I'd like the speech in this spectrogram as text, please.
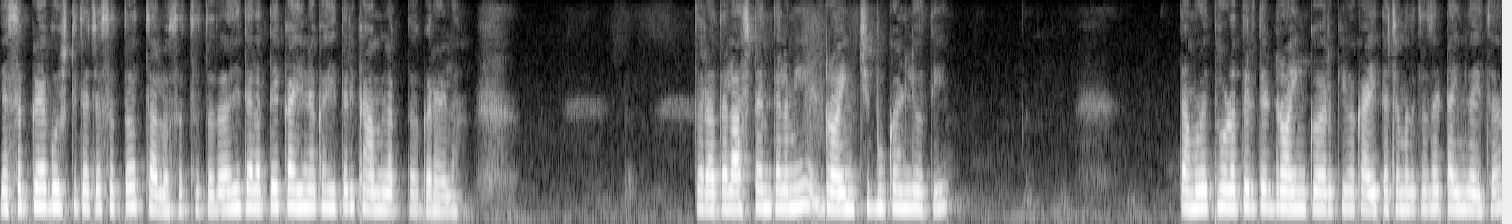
या सगळ्या गोष्टी त्याच्या सतत चालू असतात. सतत. आणि त्याला ते काही ना काहीतरी काम लागतं करायला. तर आता लास्ट टाईम त्याला मी ड्रॉइंगची बुक आणली होती. त्यामुळे थोडं तरी ते ड्रॉइंग कर किंवा काही त्याच्यामध्ये त्याचा टाईम जायचा.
